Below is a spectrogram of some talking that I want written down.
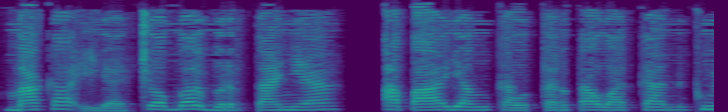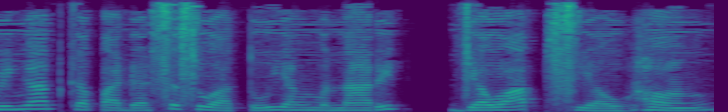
maka ia coba bertanya, apa yang kau tertawakan kuingat kepada sesuatu yang menarik, jawab Xiao Hang.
